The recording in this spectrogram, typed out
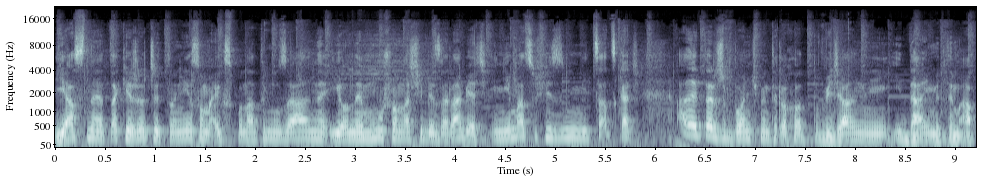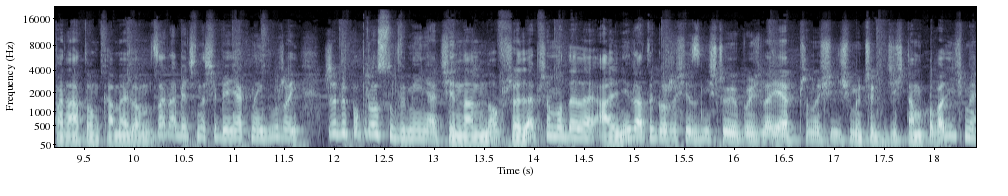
Jasne, takie rzeczy to nie są eksponaty muzealne i one muszą na siebie zarabiać i nie ma co się z nimi cackać, ale też bądźmy trochę odpowiedzialni i dajmy tym aparatom, kamerom zarabiać na siebie jak najdłużej, żeby po prostu wymieniać je na nowsze, lepsze modele, ale nie dlatego, że się zniszczyły, bo źle je przenosiliśmy czy gdzieś tam chowaliśmy,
